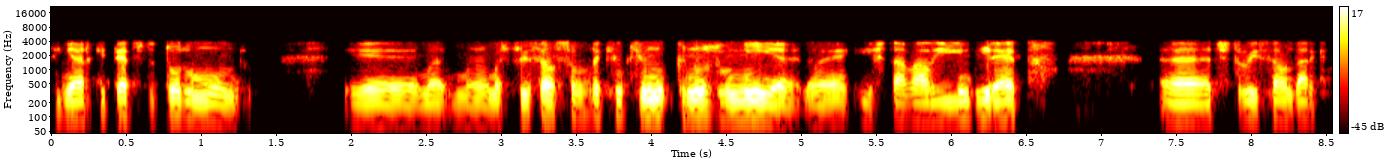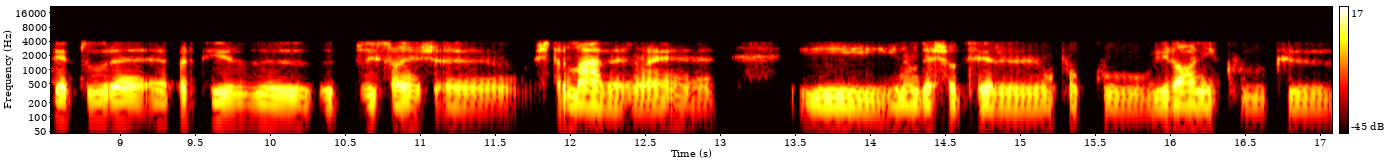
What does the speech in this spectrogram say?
tinha arquitetos de todo o mundo. Uma, uma, exposição sobre aquilo que, que, nos unia, não é? E estava ali em direto a destruição da arquitetura a partir de, de posições uh, extremadas, não é? E, e, não deixou de ser um pouco irónico que,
